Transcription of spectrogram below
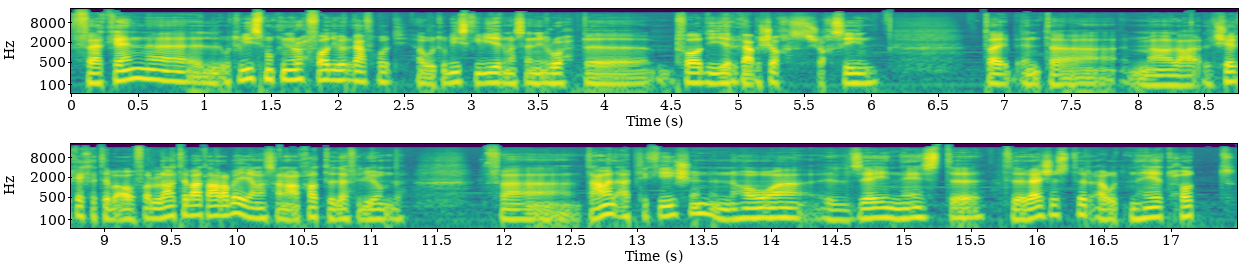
فكان آه، الاتوبيس ممكن يروح فاضي ويرجع فاضي. أو اتوبيس كبير مثلا يروح فاضي يرجع بشخص شخصين. طيب انت ما الشركة كانت تبقى اوفر لها تبعت عربية مثلا على الخط ده في اليوم ده. فتعمل application إن هو إزاي الناس ت register أو إن هي تحط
